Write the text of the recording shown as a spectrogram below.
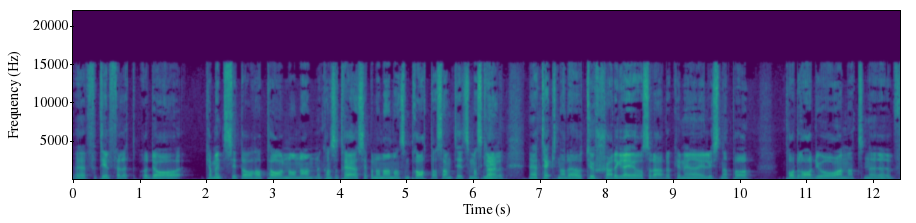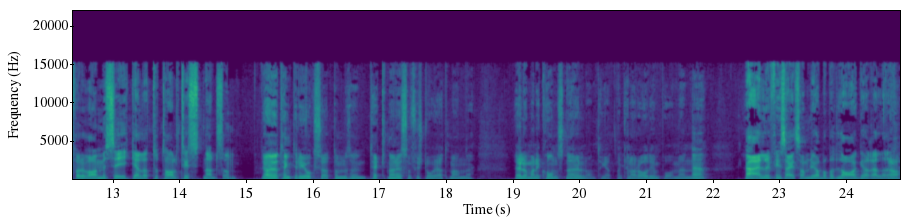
eh, för tillfället. Och då kan man inte sitta och ha på någon annan, koncentrera sig på någon annan som pratar samtidigt som man skriver. Nej. När jag tecknade och tuschade grejer och sådär, då kunde jag ju lyssna på poddradio och annat. Nu får det vara musik eller total tystnad som... Ja, jag tänkte det också. Att om som tecknare så förstår jag att man... Eller om man är konstnär eller någonting. Att man kan ha radion på. Men... Ja. Ja, eller det finns säkert som om du jobbar på ett lager eller Ja.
